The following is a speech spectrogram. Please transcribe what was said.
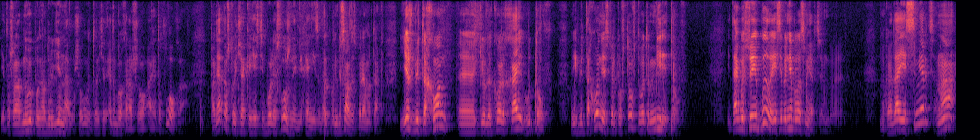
И то, что одну выполнил, а другие нарушил, это, это было хорошо, а это плохо. Понятно, что у человека есть и более сложные механизмы. Он писал здесь прямо так. Ешь битахон э, кюлеколь хай гутов. У них битахон есть только в том, что в этом мире тов. И так бы все и было, если бы не было смерти, он говорит. Но когда есть смерть, она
